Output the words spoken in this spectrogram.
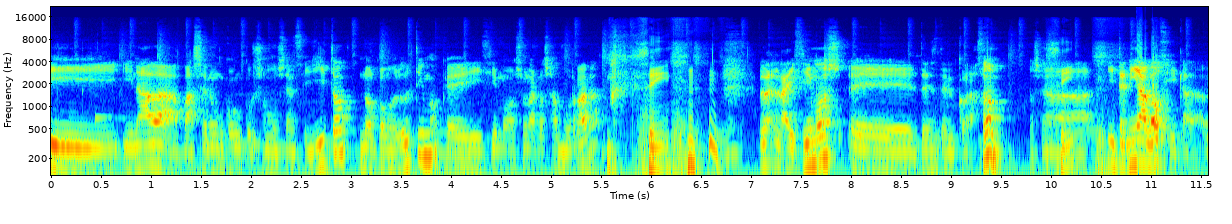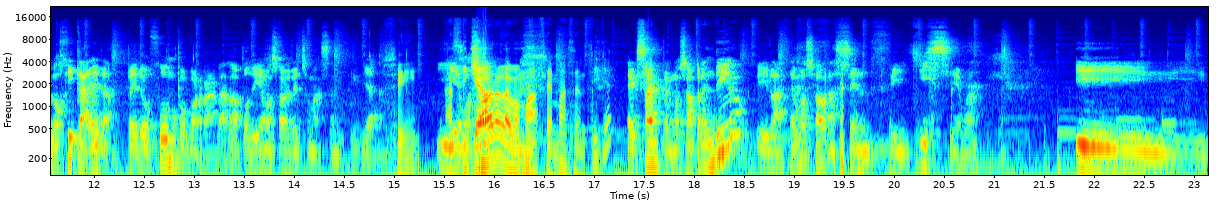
Y, y nada, va a ser un concurso muy sencillito, no como el último, que hicimos una cosa muy rara. Sí. La, la hicimos eh, desde el corazón. O sea, Sí. y tenía lógica, lógica era, pero fue un poco rara, la podíamos haber hecho más sencilla. Sí. Y Así que ahora la vamos a hacer más sencilla. Exacto, hemos aprendido y la hacemos ahora sencillísima. Y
